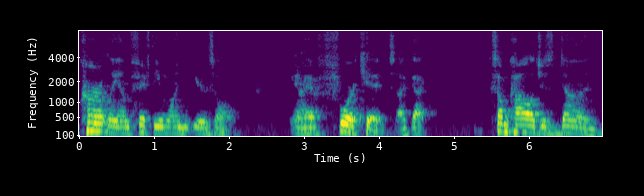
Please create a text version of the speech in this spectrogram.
currently I'm 51 years old. You know, I have four kids. I've got some colleges done.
